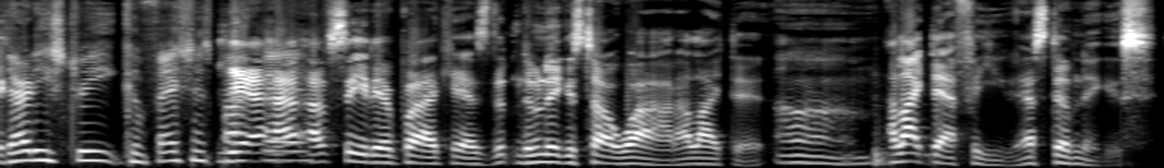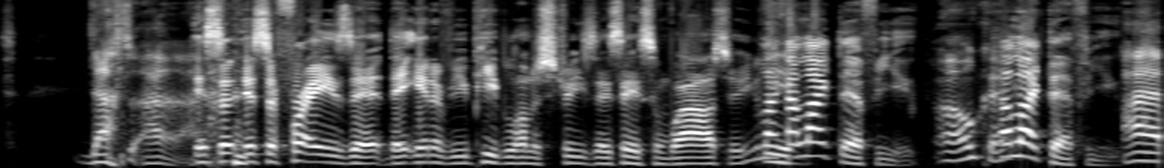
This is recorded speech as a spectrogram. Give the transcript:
the Dirty Street Confessions podcast. Yeah, I, I've seen their podcast. Them, them niggas talk wild. I like that. um, I like that for you. That's them niggas. That's I, It's a it's a phrase that they interview people on the streets. They say some wild shit. You like? Yeah. I like that for you. oh, okay. I like that for you. I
